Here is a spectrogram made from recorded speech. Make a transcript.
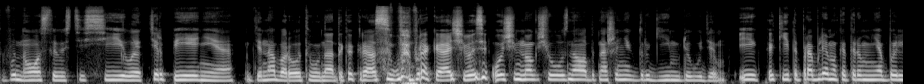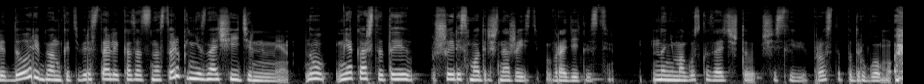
выносливости, силы, терпения, где наоборот его надо как раз прокачивать. Очень много чего узнала об отношениях к другим людям. И какие-то проблемы, которые у меня были до ребенка, теперь стали казаться настолько незначительными. Ну, мне кажется, ты шире смотришь на жизнь в родительстве но не могу сказать, что счастливее, просто по-другому.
